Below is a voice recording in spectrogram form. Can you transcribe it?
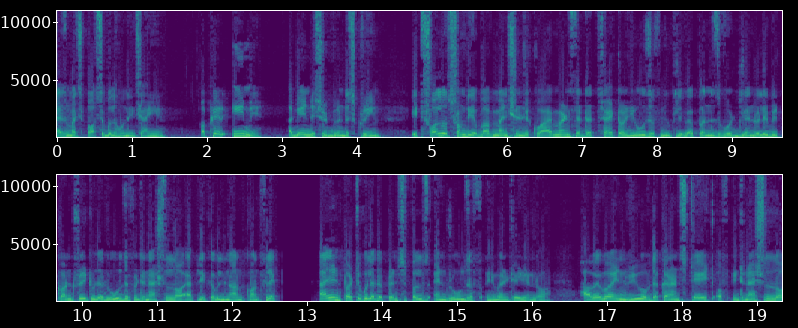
ایز مچ پاسبل ہونی چاہیے اور پھر ای e میں again this should be on the screen it follows from the above mention requirement threat or use of nuclear weapons would generally be contrary rule law applicable non conflict and particular principles and rules لاور international law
